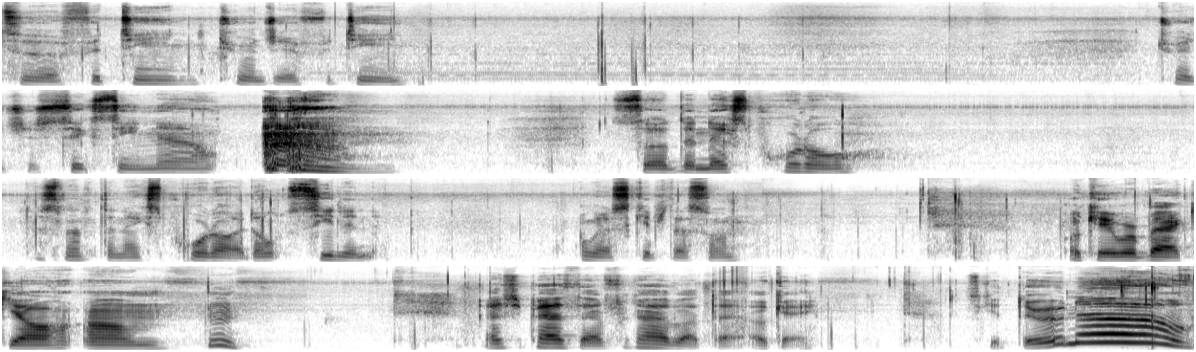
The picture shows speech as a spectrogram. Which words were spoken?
to 15, 215. 216 now. so the next portal, that's not the next portal, I don't see the, I'm gonna skip this one. Okay, we're back, y'all. Um, hmm. I actually passed that. I forgot about that. Okay. Let's get through. No!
